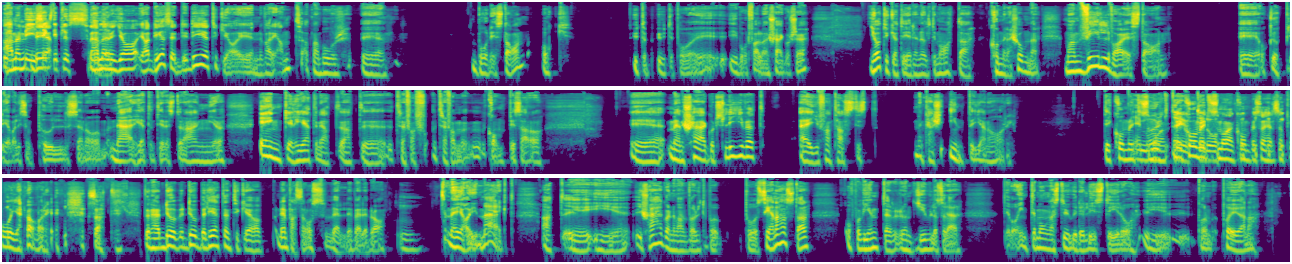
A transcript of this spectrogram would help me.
ja, men i det, 60 plus nej, men ja, ja, det, det, det tycker jag är en variant, att man bor eh, både i stan och ute, ute på, i vårt fall, en skärgårdsö. Jag tycker att det är den ultimata kombinationen. Man vill vara i stan eh, och uppleva liksom pulsen och närheten till restauranger. Och enkelheten i att, att eh, träffa, träffa kompisar. Och, eh, men skärgårdslivet är ju fantastiskt, men kanske inte i januari. Det kommer inte, Det så många, det kommer inte då. så många kompisar att hälsa på i januari. Så att den här dub, dubbelheten tycker jag den passar oss väldigt, väldigt bra. Mm. Men jag har ju märkt att i, i, skärgården när man var ute på, på sena höstar och på vinter runt jul och sådär. Det var inte många stugor det lyste i då i, på, på öarna.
